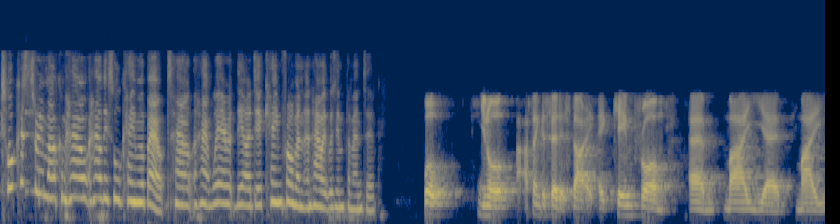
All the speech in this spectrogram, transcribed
talk us through Malcolm how how this all came about, how how where the idea came from and, and how it was implemented. Well, you know, I think I said it started it came from um, my uh, my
